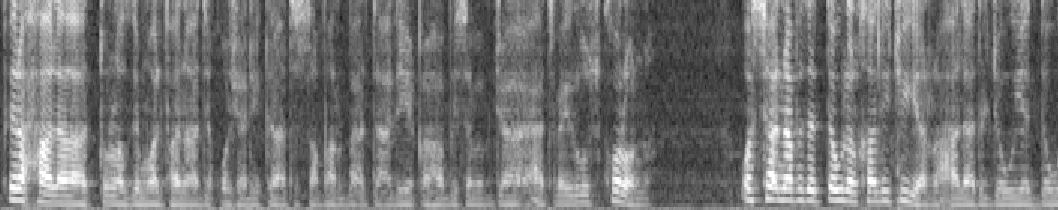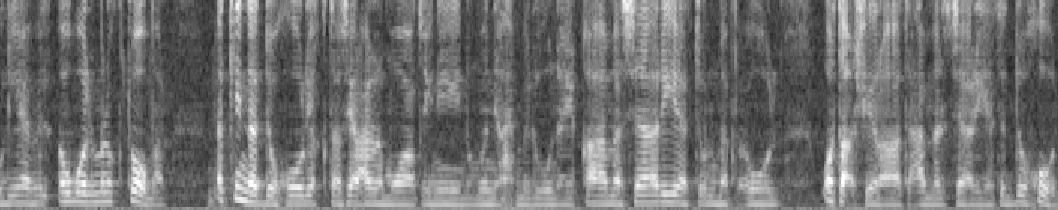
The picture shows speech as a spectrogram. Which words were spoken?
في رحلات تنظمها الفنادق وشركات السفر بعد تعليقها بسبب جائحة فيروس كورونا. واستأنفت الدولة الخليجية الرحلات الجوية الدولية في الأول من أكتوبر لكن الدخول يقتصر على المواطنين ومن يحملون إقامة سارية المفعول وتأشيرات عمل سارية الدخول.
